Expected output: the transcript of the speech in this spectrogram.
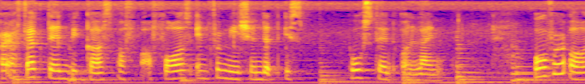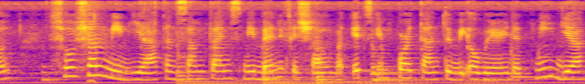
are affected because of false information that is posted online. Overall, social media can sometimes be beneficial, but it's important to be aware that media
